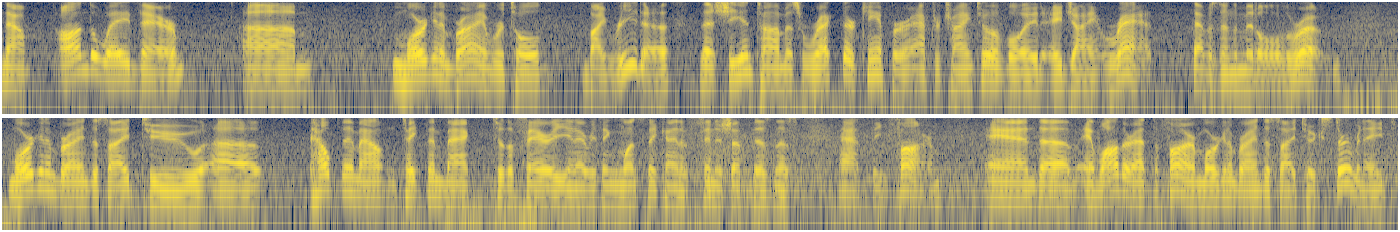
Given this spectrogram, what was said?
Now, on the way there, um, Morgan and Brian were told by Rita that she and Thomas wrecked their camper after trying to avoid a giant rat that was in the middle of the road. Morgan and Brian decide to uh, help them out and take them back to the ferry and everything once they kind of finish up business at the farm. And uh, and while they're at the farm, Morgan and Brian decide to exterminate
